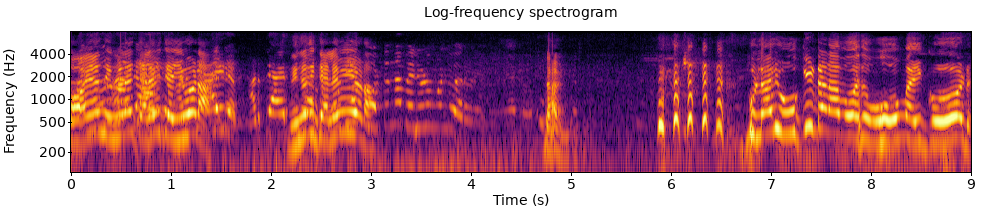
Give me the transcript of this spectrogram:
പോയാ നിങ്ങളെ ചെലവ് ചെയ്യൂടാ നിങ്ങൾക്ക് ചെലവ് ചെയ്യണം. പിള്ളേർ ഊക്കിയിട്ടാടാ പോയത്. ഓ മൈ ഗോഡ്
